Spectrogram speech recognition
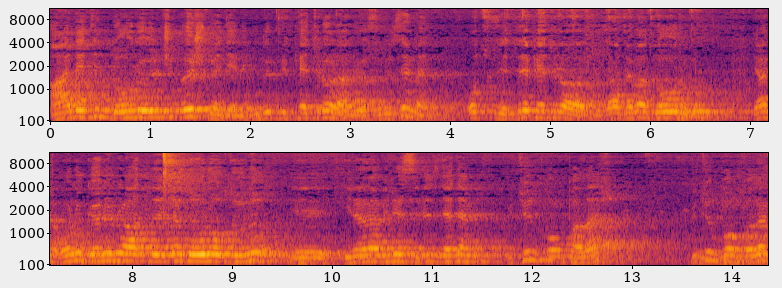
aletin doğru ölçüm ölçmediğini. Bugün bir petrol alıyorsunuz değil mi? 30 litre petrol alıyorsunuz. Acaba doğru mu? Yani onun gönül rahatlığıyla doğru olduğunu e, inanabilirsiniz. Neden? Bütün pompalar bütün pompalar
